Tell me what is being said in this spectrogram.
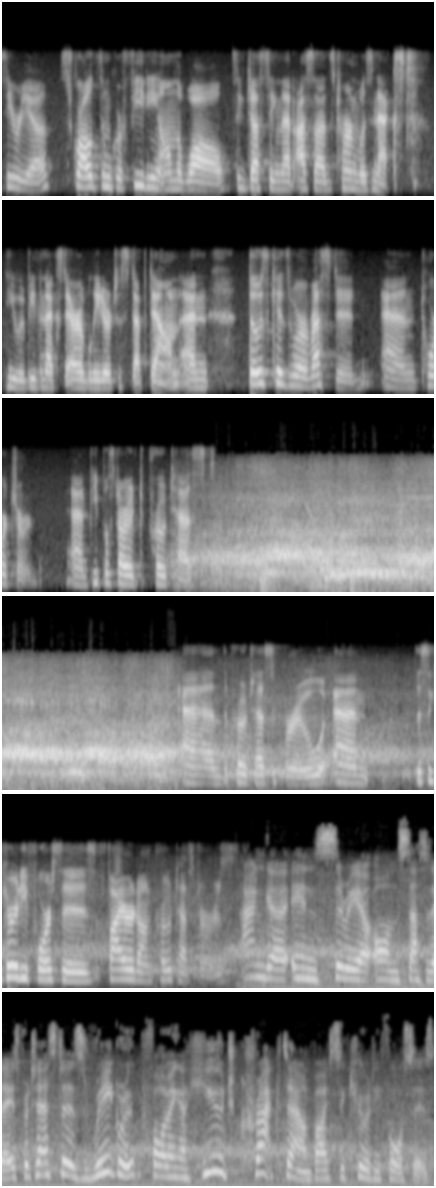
Syria scrawled some graffiti on the wall suggesting that Assad's turn was next. He would be the next Arab leader to step down. And those kids were arrested and tortured. And people started to protest. And the protests grew. And the security forces fired on protesters. Anger in Syria on Saturday as protesters regroup following a huge crackdown by security forces.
